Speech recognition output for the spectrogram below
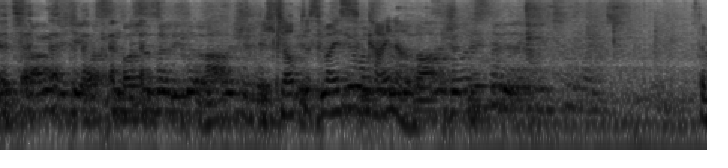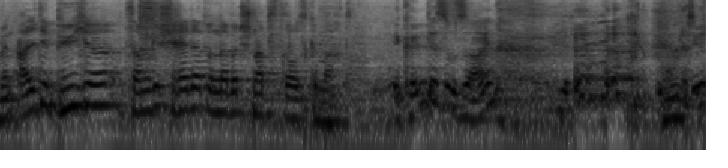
Jetzt fragen sich die Ersten, was ist eine literarische Destille? Ich glaub, das weiß keiner. Da werden alte Bücher zusammengeschreddert und da wird Schnaps draus gemacht. Könnte so sein? das Ist,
